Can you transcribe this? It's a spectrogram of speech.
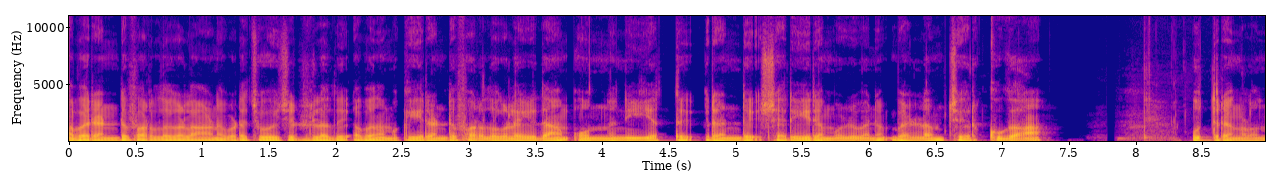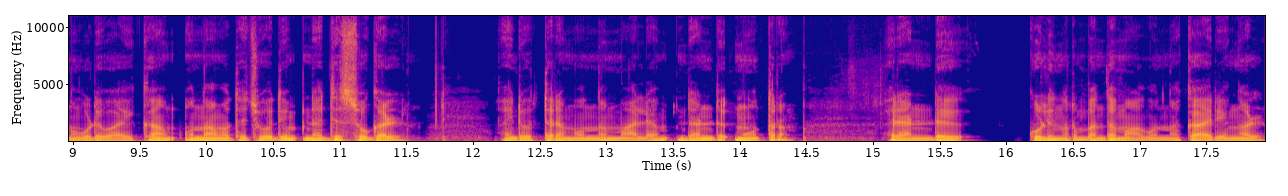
അപ്പോൾ രണ്ട് ഫർളുകളാണ് ഇവിടെ ചോദിച്ചിട്ടുള്ളത്. അപ്പോൾ നമുക്ക് ഈ രണ്ട് ഫർളുകൾ എഴുതാം. ഒന്ന് നീയത്ത് രണ്ട് ശരീരം മുഴുവനും വെള്ളം ചേർക്കുക. ഉത്തരങ്ങളൊന്നും കൂടി വായിക്കാം. ഒന്നാമത്തെ ചോദ്യം നജസ്സുകൾ. അതിന്റെ ഉത്തരം ഒന്ന് മലം രണ്ട് മൂത്രം. രണ്ട് കുളി നിർബന്ധമാകുന്ന കാര്യങ്ങൾ.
